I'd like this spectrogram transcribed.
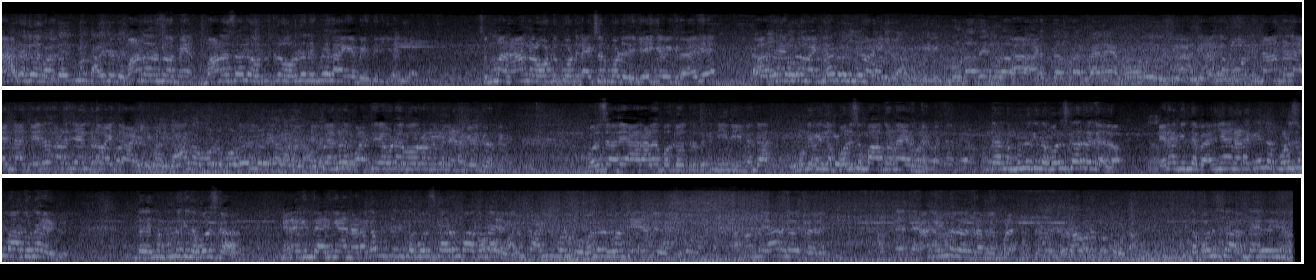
வேற கேட்கறது மாநகர மாநகரில் ஒரு ஒரு தினமே காய்க்க போய் தெரியாது. சும்மா நாங்கள் ஓட்டு போட்டு எலெக்ஷன் போட்டு ஜெயிக்க வைக்கிறாவே பார்த்தா எங்களை வாங்கி வந்து அடிக்கிறாங்க. ஆ, நாங்க போட்டு நாங்களா எல்லாம் செய்யறது கடைசி எங்களை வயிற்றுல அடிக்கிறோம். நாங்கள் ஓட்டு போட்டு இப்ப எங்களுக்கு பத்திரிகை விட ஒரு ஒண்ணும் இல்லை எனக்கு கேட்கறதுக்கு போலீஸாரே யாராலும் இப்ப கேட்கறதுக்கு நீதி இல்லைங்க முன்னுக்கு இந்த பொலிசும் பார்த்தோன்னா இருந்தேன். இந்த அந்த முன்னுக்கு இந்த போலீஸ்கார் இருக்கല്ലോ எனக்கு இந்த அநியாயம் நடக்க இந்த பொலிசும் பார்த்தோன்னா இருக்கு. இந்த இந்த முன்னுக்கு இந்த போலீஸ்கார் எனக்கு இந்த அநியாயம் நடக்க முன்னுக்கு இந்த போலீஸ்காரும் பார்த்தோன்னா இருக்கு. அப்போ இந்த ஏழு யார் கேட்கறது நாங்கள் என்ன கேட்கறோம் உங்களை இந்த போலீஸ்கார் இந்த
